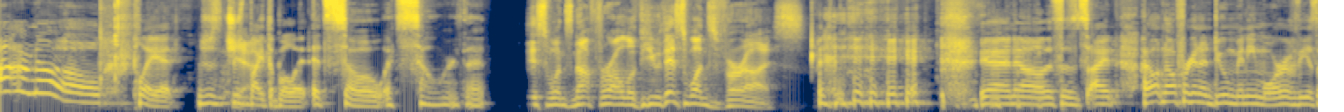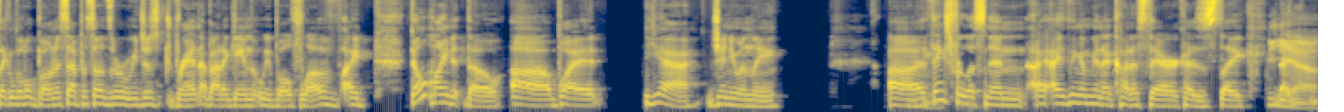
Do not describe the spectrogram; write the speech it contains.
I don't know, play it. Just just Yeah. bite the bullet. It's so it's so worth it. this one's not for all of you. This one's for us. yeah, no, this is I I don't know if we're gonna do many more of these like little bonus episodes where we just rant about a game that we both love. I don't mind it though. Uh but yeah, genuinely. Uh Mhm. thanks for listening. I, I think I'm gonna cut us there because like I- Yeah.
